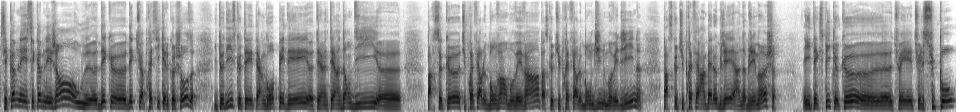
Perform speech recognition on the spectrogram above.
C'est comme les, c'est comme les gens où euh, dès que dès que tu apprécies quelque chose, ils te disent que t'es es un gros PD, euh, t'es un t'es un dandy euh, parce que tu préfères le bon vin au mauvais vin, parce que tu préfères le bon jean au mauvais jean, parce que tu préfères un bel objet à un objet moche, et ils t'expliquent que euh, tu es tu es le suppôt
